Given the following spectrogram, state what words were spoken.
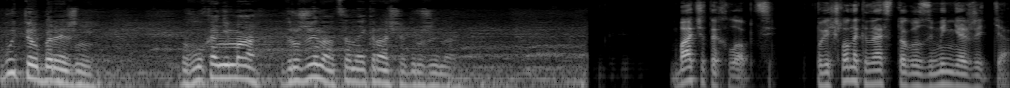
Будьте обережні. Глуханіма дружина це найкраща дружина. Бачите, хлопці, прийшло на кінець то розуміння життя.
